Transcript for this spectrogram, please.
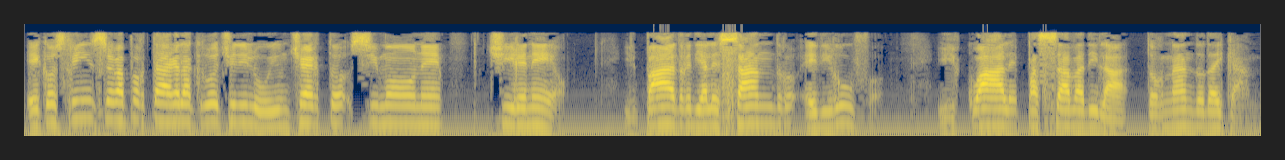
E costrinsero a portare la croce di lui un certo Simone Cireneo, il padre di Alessandro e di Rufo, il quale passava di là tornando dai campi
